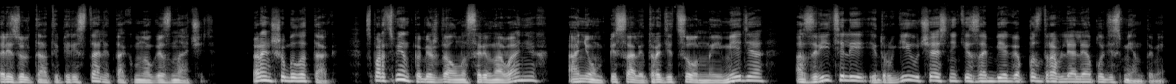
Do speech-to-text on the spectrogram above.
Результаты перестали так много значить. Раньше было так. Спортсмен побеждал на соревнованиях, о нем писали традиционные медиа, а зрители и другие участники забега поздравляли аплодисментами.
